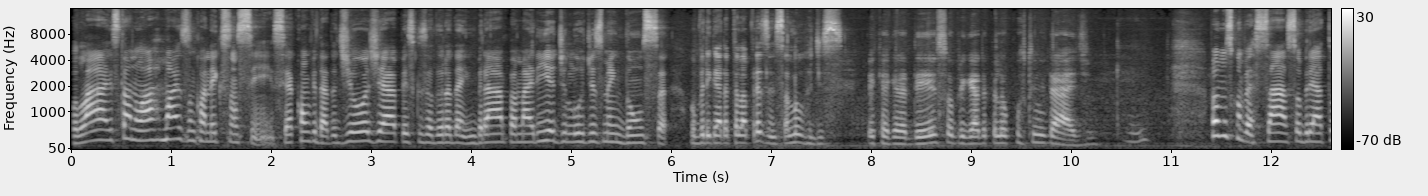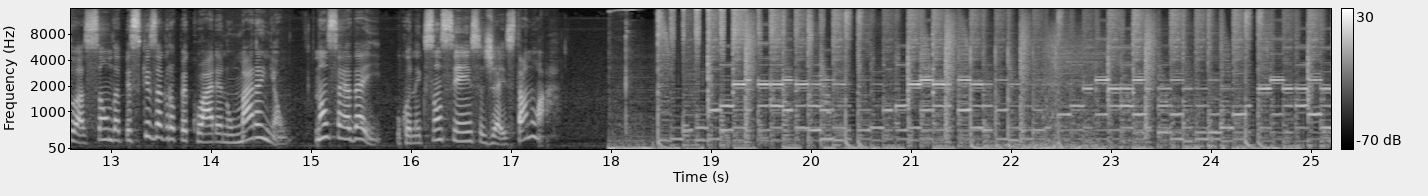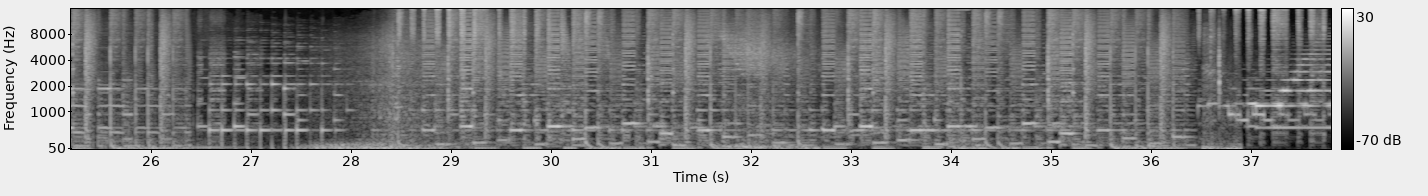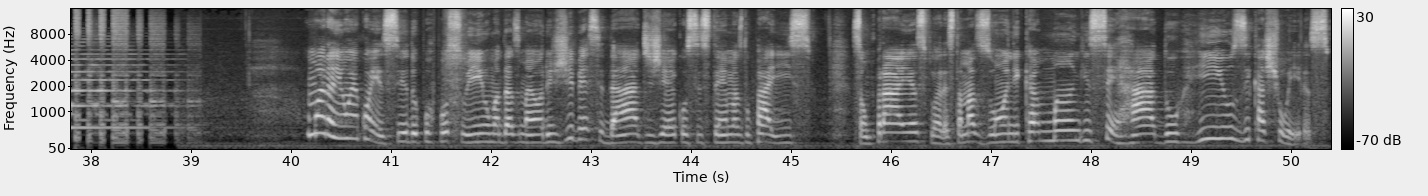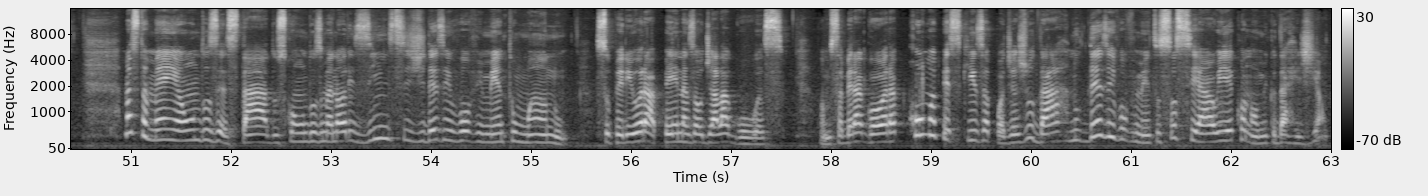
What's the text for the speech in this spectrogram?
Olá, está no ar mais um Conexão Ciência. A convidada de hoje é a pesquisadora da Embrapa, Maria de Lourdes Mendonça. Obrigada pela presença, Lourdes. Eu que agradeço, obrigada pela oportunidade. Okay. Vamos conversar sobre a atuação da pesquisa agropecuária no Maranhão. Não saia daí, o Conexão Ciência já está no ar. Maranhão é conhecido por possuir uma das maiores diversidades de ecossistemas do país. São praias, floresta amazônica, mangue, cerrado, rios e cachoeiras. Mas também é um dos estados com um dos menores índices de desenvolvimento humano, superior apenas ao de Alagoas. Vamos saber agora como a pesquisa pode ajudar no desenvolvimento social e econômico da região.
